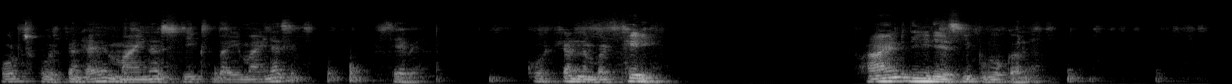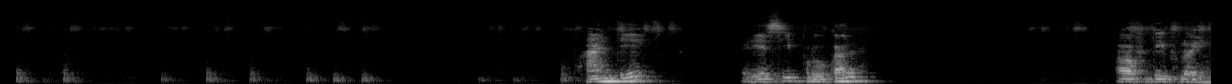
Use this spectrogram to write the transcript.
फोर्थ क्वेश्चन है minus six by minus seven question number three find the reciprocal find the reciprocal of the following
